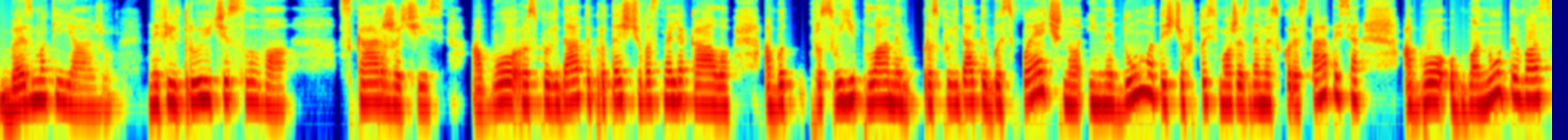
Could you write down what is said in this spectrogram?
без макіяжу, не фільтруючи слова, скаржачись, або розповідати про те, що вас налякало, або про свої плани розповідати безпечно і не думати, що хтось може з ними скористатися, або обманути вас,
